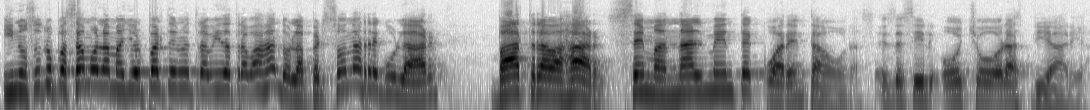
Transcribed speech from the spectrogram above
Y nosotros pasamos la mayor parte de nuestra vida trabajando. La persona regular va a trabajar semanalmente 40 horas, es decir, 8 horas diarias.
